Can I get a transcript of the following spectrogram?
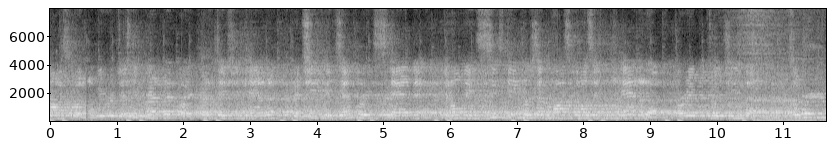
hospital. We were just accredited by Accreditation Canada, achieved exemplary standing, and only 16% of hospitals in Canada are able to achieve that. So we're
